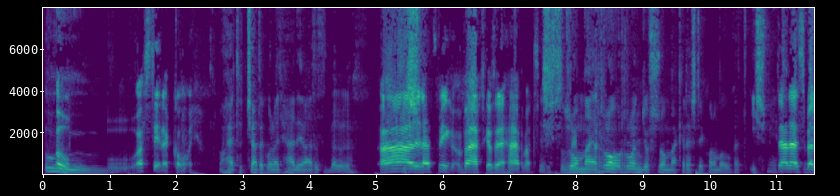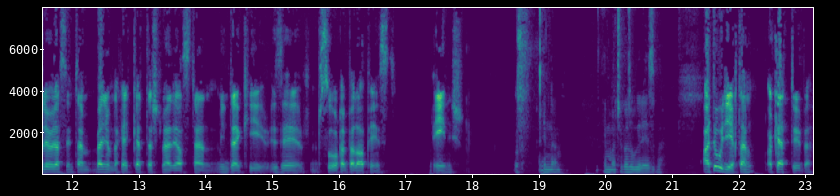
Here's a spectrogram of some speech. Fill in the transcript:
Uh, Ú, az tényleg komoly. Ahelyett, hogy csináltak volna egy HD változatot belőle. Á, lesz még várt az E3-at. És rommá, ro, rongyos rommá keresték volna magukat ismét. De lesz belőle, szerintem benyomnak egy kettest mellé, aztán mindenki izé, szóra bele a pénzt. Én is. Én nem. Én már csak az új részbe. Hát úgy értem, a kettőbe.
